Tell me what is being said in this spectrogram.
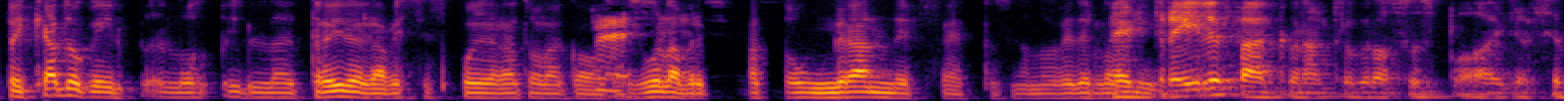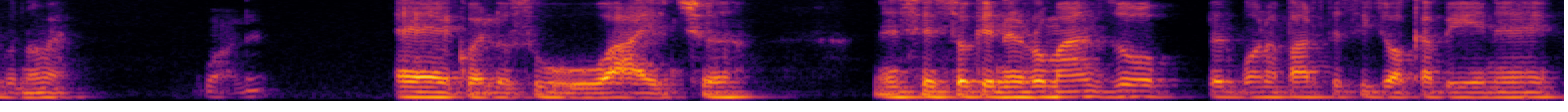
peccato che il, lo, il, trailer avesse spoilerato la cosa, eh, quello sì, avrebbe sì. fatto un grande effetto, secondo me. Beh, il trailer fa anche un altro grosso spoiler, secondo me. Quale? È quello su Aich, nel senso che nel romanzo per buona parte si gioca bene,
